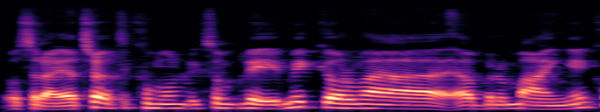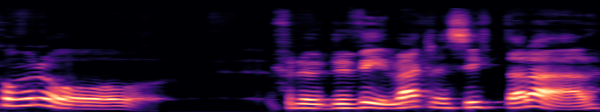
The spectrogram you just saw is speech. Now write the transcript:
och sådär. Jag tror att det kommer liksom bli mycket av de här abonnemangen kommer då för du, du vill verkligen sitta där.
